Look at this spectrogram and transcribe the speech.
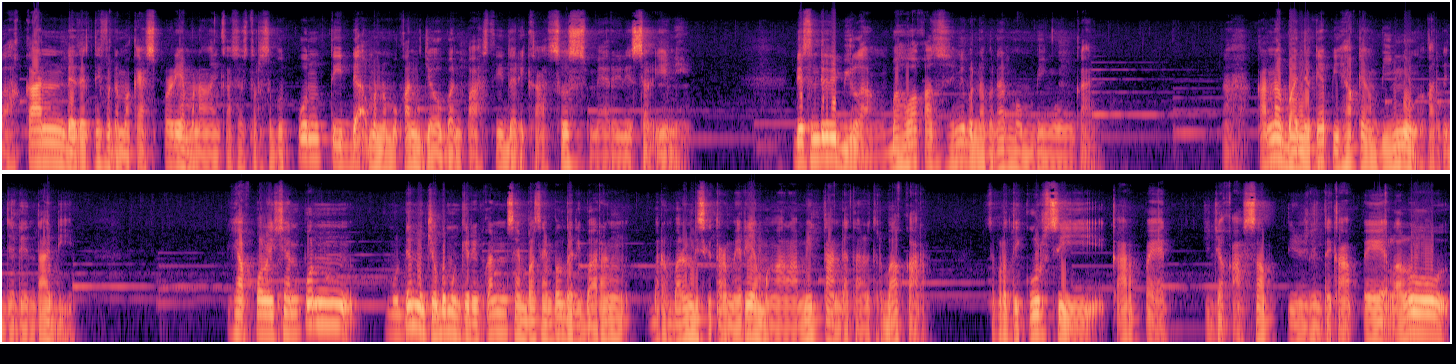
Bahkan detektif bernama Casper yang menangani kasus tersebut pun tidak menemukan jawaban pasti dari kasus Mary Lister ini. Dia sendiri bilang bahwa kasus ini benar-benar membingungkan. Nah, karena banyaknya pihak yang bingung akan kejadian tadi, pihak polisian pun kemudian mencoba mengirimkan sampel-sampel dari barang barang-barang di sekitar Mary yang mengalami tanda-tanda terbakar seperti kursi, karpet, jejak asap di dinding TKP, lalu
